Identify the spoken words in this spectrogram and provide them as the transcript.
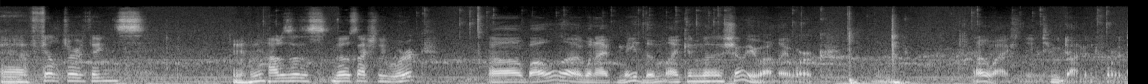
Uh, filter things. Mm-hmm. How does those, those actually work? Uh, well, uh, when I've made them, I can uh, show you how they work. Oh, I actually need two diamond for it.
